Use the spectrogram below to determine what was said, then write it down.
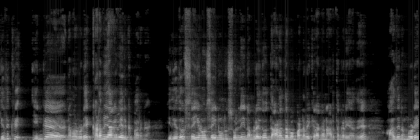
எதுக்கு எங்கே நம்மளுடைய கடமையாகவே இருக்குது பாருங்கள் இது ஏதோ செய்யணும் செய்யணும்னு சொல்லி நம்மளை ஏதோ தான தர்மம் பண்ண வைக்கிறாங்கன்னு அர்த்தம் கிடையாது. அது நம்மளுடைய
